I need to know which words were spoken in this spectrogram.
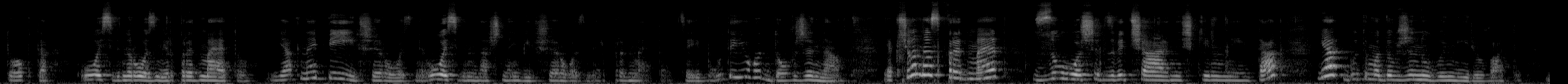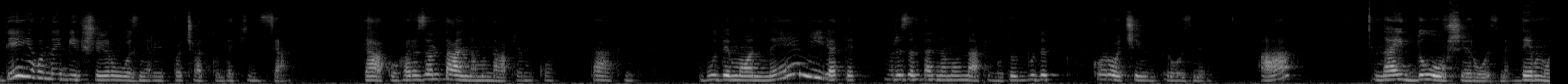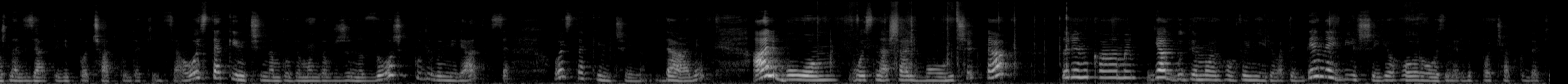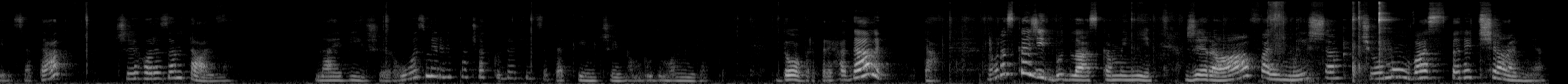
Тобто, ось він розмір предмету. Як найбільший розмір. Ось він наш найбільший розмір предмета. Це і буде його довжина. Якщо у нас предмет зошит звичайний шкільний, так? Як будемо довжину вимірювати? Де його найбільший розмір від початку до кінця? Так, у горизонтальному напрямку. Так, будемо не міряти в горизонтальному напрямку, тут буде коротший розмір, а найдовший розмір, де можна взяти від початку до кінця. Ось таким чином будемо довжину зошит, буде вимірятися ось таким чином. Далі. Альбом, ось наш альбомчик, так, сторінками. Як будемо його вимірювати? Де найбільший його розмір від початку до кінця, так? Чи горизонтально? Найбільший розмір від початку до кінця таким чином будемо міряти. Добре, пригадали? Так. Ну, розкажіть, будь ласка, мені, жирафа і миша, чому у вас сперечання?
